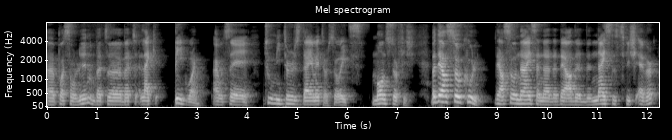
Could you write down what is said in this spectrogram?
uh, poisson lune, but uh, but like big one. I would say two meters diameter. So it's monster fish. But they are so cool. They are so nice and uh, they are the, the nicest fish ever.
